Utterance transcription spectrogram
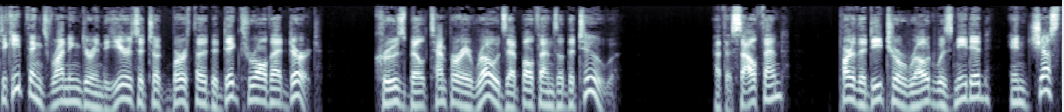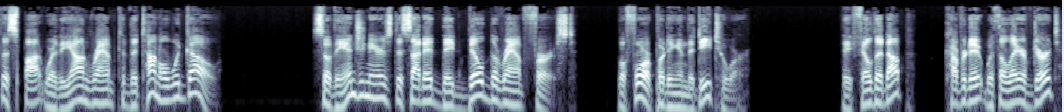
To keep things running during the years it took Bertha to dig through all that dirt, crews built temporary roads at both ends of the tube. At the south end, part of the detour road was needed in just the spot where the on ramp to the tunnel would go. So the engineers decided they'd build the ramp first, before putting in the detour. They filled it up, covered it with a layer of dirt,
